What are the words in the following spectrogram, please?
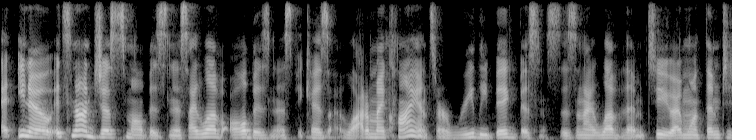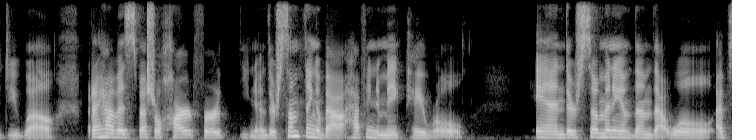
And, you know, it's not just small business. I love all business because a lot of my clients are really big businesses and I love them too. I want them to do well. But I have a special heart for, you know, there's something about having to make payroll. And there's so many of them that will I've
